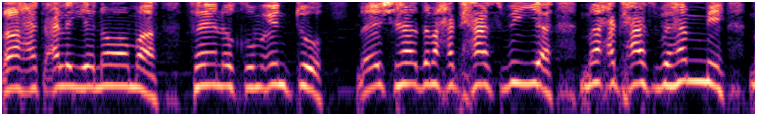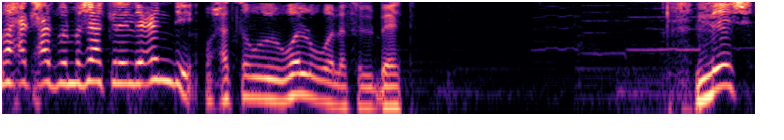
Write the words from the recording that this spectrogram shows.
راحت علي نومة. فينكم أنتم إيش هذا؟ ما حد حاس بيا ما حد حاس بهمي. ما حد حاس بالمشاكل اللي عندي. وحتسوي ولولة في البيت. ليش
